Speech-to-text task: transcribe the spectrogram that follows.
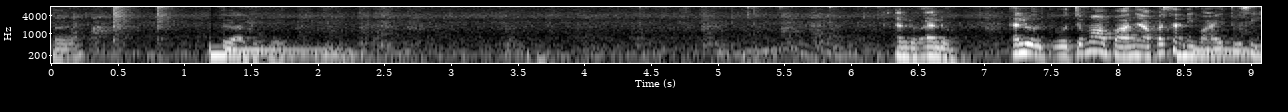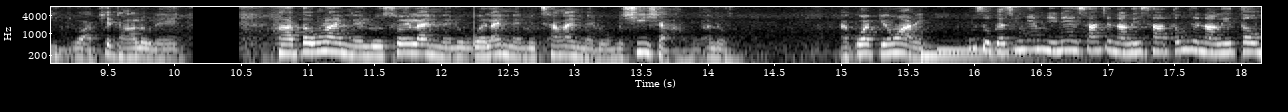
ဟမ်သူကသူလေအဲ့လိုအဲ့လိုအဲ့လိုဟိုကျမဘာညာပတ်စံနေပါလေသူစီဟိုဖြစ်ထားလို့လဲဟာတုံးလိုက်မယ်လို့ဆွဲလိုက်မယ်လို့ဝယ်လိုက်မယ်လို့ချမ်းလိုက်မယ်လို့မရှိရှာဘူးအဲ့လို အကွာပြောရတယ်သူဆိုကစီနမ်နေနဲ့စားချင်တာလေးစားသုံးချင်တာလေးသုံး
